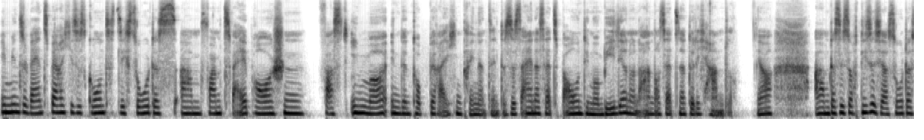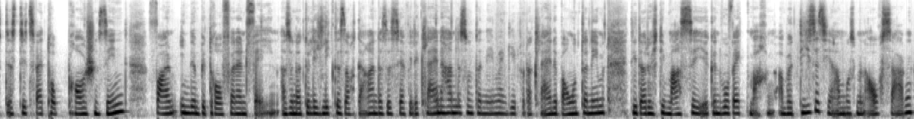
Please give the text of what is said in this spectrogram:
Im Insolvenzbereich ist es grundsätzlich so, dass ähm, vor allem zwei Branchen fast immer in den Top-Bereichen drinnen sind. Das ist einerseits Bau und Immobilien und andererseits natürlich Handel. Ja, ähm, das ist auch dieses Jahr so, dass das die zwei Top-Branchen sind, vor allem in den betroffenen Fällen. Also natürlich liegt das auch daran, dass es sehr viele kleine Handelsunternehmen gibt oder kleine Bauunternehmen, die dadurch die Masse irgendwo wegmachen. Aber dieses Jahr muss man auch sagen,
